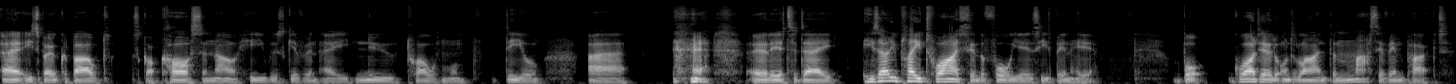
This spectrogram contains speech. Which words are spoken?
uh, he spoke about Scott Carson. Now he was given a new 12 month deal uh, earlier today. He's only played twice in the four years he's been here, but Guardiola underlined the massive impact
